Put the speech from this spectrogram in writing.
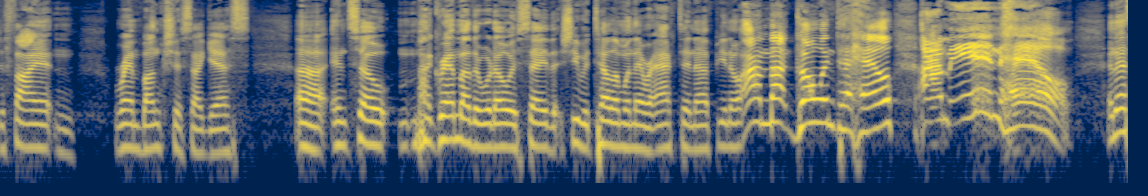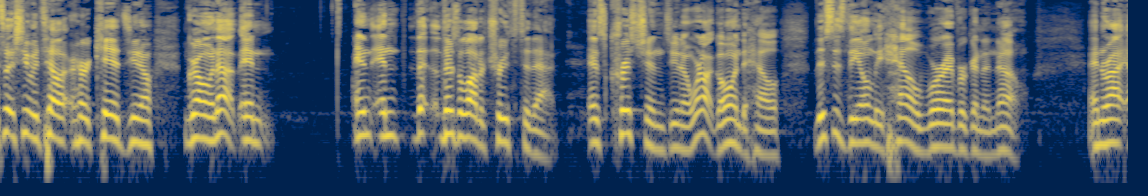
defiant and rambunctious, I guess. Uh, and so my grandmother would always say that she would tell them when they were acting up, you know, I'm not going to hell, I'm in hell. And that's what she would tell her kids, you know, growing up. And and and th- there's a lot of truth to that as Christians, you know, we're not going to hell. This is the only hell we're ever going to know. And right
